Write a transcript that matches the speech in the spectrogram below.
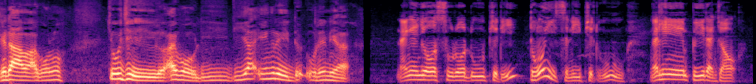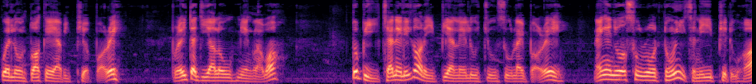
ဂီတာပါအကုန်လုံးကျိုးချပြီးတော့အဲ့ဘောဒီဒီကအင်္ဂလိပ်ဟိုတဲ့နေရာနိုင်ငံကျော်ဆိုတော်တူဖြစ်သည်ဒွန်းဤစနီးဖြစ်သူငလျင်ဘေးတံကြောင့်ကွယ်လွန်သွားခဲ့ရပြီဖြစ်ပါရယ်ပရိသတ်ကြီးအလုံးမြင်ကြလားပါတုတ်ပီ channel လေးကနေပြန်လဲလို့ကြိုးဆိုလိုက်ပါရယ် နိုင်ငံကျော်ဆိုတော်ဒွန်းဤစနီးဖြစ်သူဟာ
